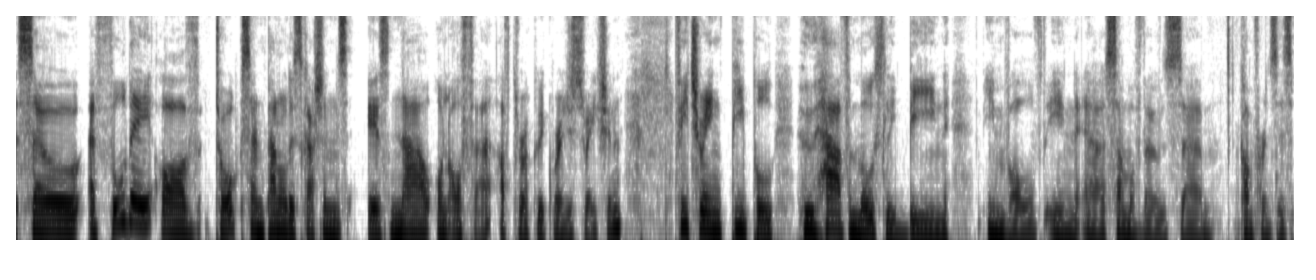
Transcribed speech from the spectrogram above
So, a full day of talks and panel discussions is now on offer after a quick registration, featuring people who have mostly been involved in uh, some of those um, conferences.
